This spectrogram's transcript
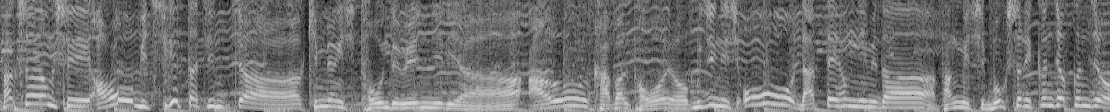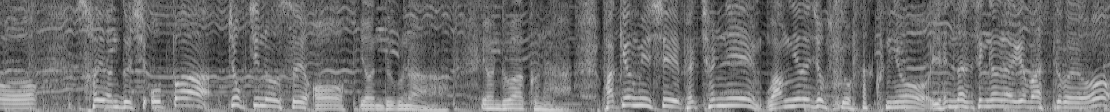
박소영 씨, 아우 미치겠다 진짜. 김명희 씨 더운데 웬일이야. 아우 가발 더워요. 무진희 씨, 오 나대 형님이다. 박미 씨 목소리 끈적끈적. 서연두 씨, 오빠 쪽지 넣었어요. 어 연두구나. 연두 왔구나. 박경민 씨, 백천님 왕년에 좀 놀았군요. 옛날 생각나게 만들어요.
